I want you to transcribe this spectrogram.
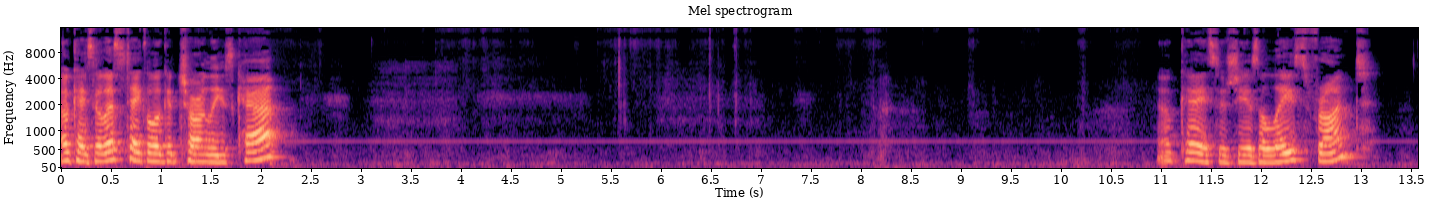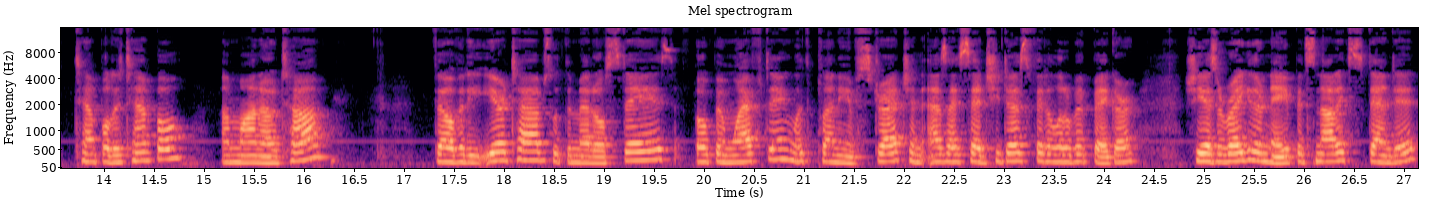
Okay, so let's take a look at Charlie's cat. Okay, so she has a lace front, temple to temple, a mono top, velvety ear tabs with the metal stays, open wefting with plenty of stretch, and as I said, she does fit a little bit bigger. She has a regular nape, it's not extended,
